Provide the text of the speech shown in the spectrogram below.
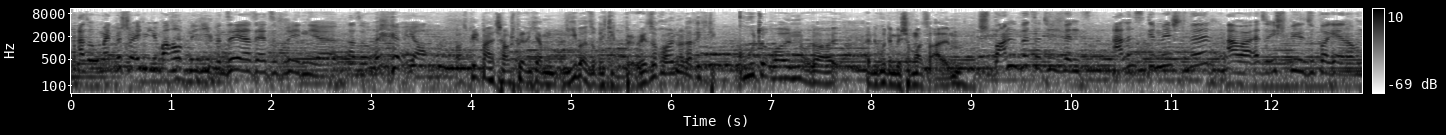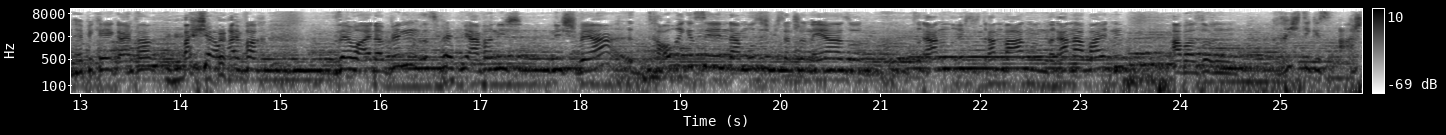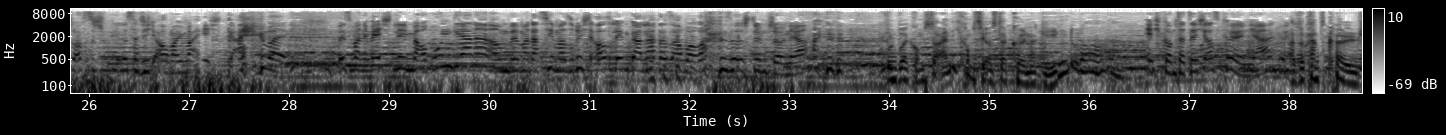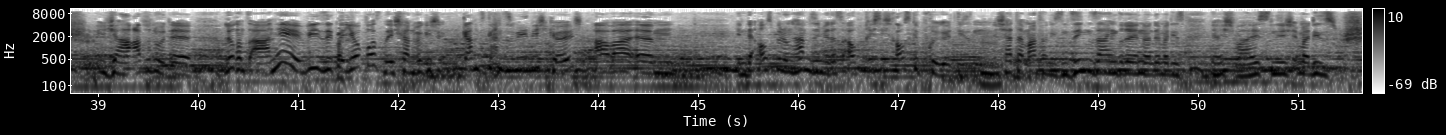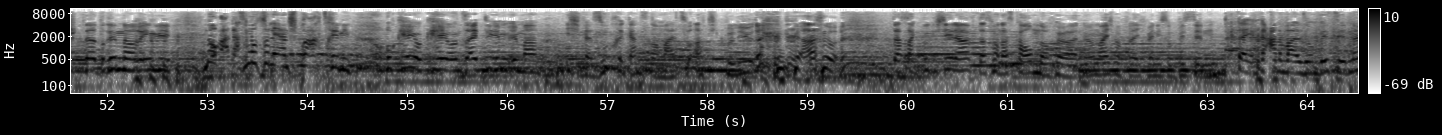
also im Moment beschwere ich mich überhaupt nicht. Ich bin sehr, sehr zufrieden hier. Also ja. Was spielt man als Schauspieler nicht am lieber? So richtig böse Rollen oder richtig gute Rollen oder eine gute Mischung aus allem? Spannend wird es natürlich, wenn es alles gemischt wird, aber also ich spiele super gerne auch einen Happy Cake einfach, weil ich ja auch einfach selber einer bin. Es fällt mir einfach nicht, nicht schwer. Traurige Szenen, da muss ich mich dann schon eher so dran, richtig dran wagen und ranarbeiten. Aber so ein richtiges Arschloch zu spielen ist natürlich auch manchmal echt geil, weil ist man im echten Leben ja auch ungerne und wenn man das hier mal so richtig ausleben kann, hat das aber auch, also das stimmt schon, ja. Und woher kommst du eigentlich? Kommst du hier aus der Kölner Gegend oder? Ich komme tatsächlich aus Köln, ja. Also kannst Kölsch. Ja, absolut. Äh, Lorenz Ahn, hey, wie sieht der Jopos? Ich kann wirklich ganz, ganz wenig Kölsch, aber ähm, in der Ausbildung haben sie mir das auch richtig rausgeprügelt. Diesen, ich hatte am Anfang diesen Singsang drin und immer dieses, ja, ich weiß nicht, immer dieses Sch da drin noch irgendwie. Nora, das musst du lernen, Sprachtraining. Okay, okay. Und seitdem immer, ich versuche ganz normal zu artikulieren. also, das sagt wirklich jeder, dass man das kaum noch hört. Ne? Manchmal vielleicht, wenn ich so ein bisschen, der Karneval so ein bisschen, ne?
